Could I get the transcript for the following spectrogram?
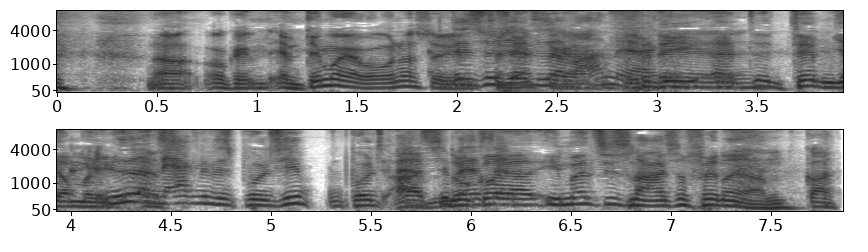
Nå, okay. Jamen, det må jeg jo undersøge. Det synes jeg lyder gang. meget Fordi mærkeligt. at, øh, dem, jeg må, Det lyder altså, mærkeligt, hvis politi... politi ej, altså, nu går Sebastian, jeg, imens I snakker, så finder jeg den. Godt.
